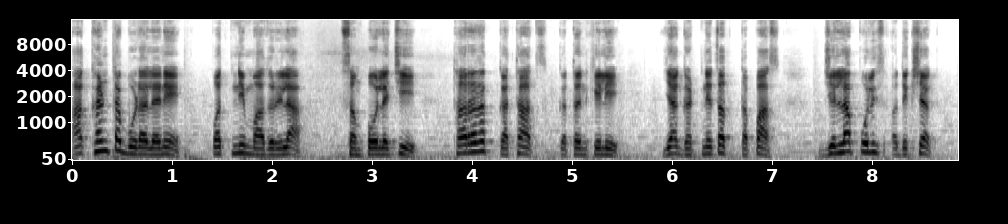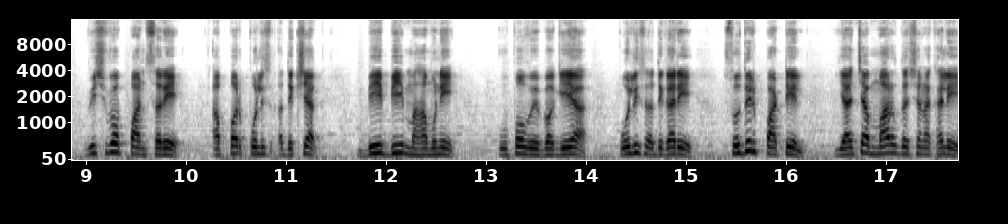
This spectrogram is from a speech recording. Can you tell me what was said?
अखंड बुडाल्याने पत्नी माधुरीला संपवल्याची थरारक कथाच कथन केली. या घटनेचा तपास जिल्हा पोलीस अधीक्षक विश्व पानसरे अप्पर पोलीस अधीक्षक बी बी महामुनी उपविभागीय पोलीस अधिकारी सुधीर पाटील यांच्या मार्गदर्शनाखाली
